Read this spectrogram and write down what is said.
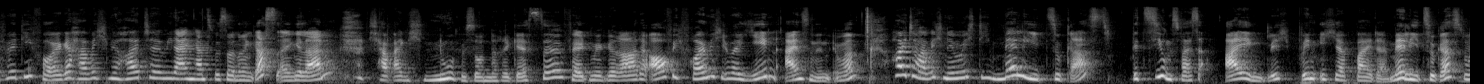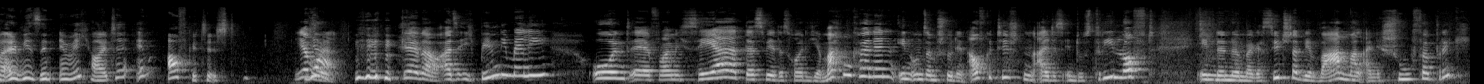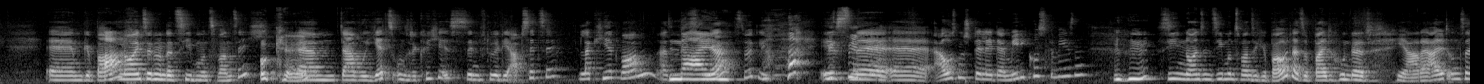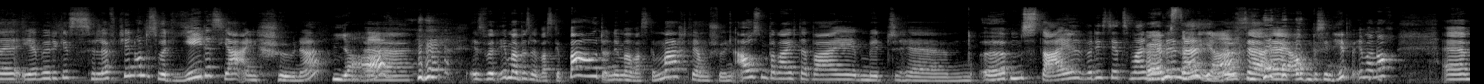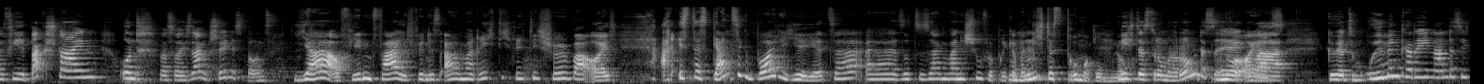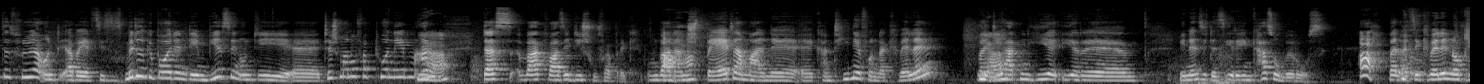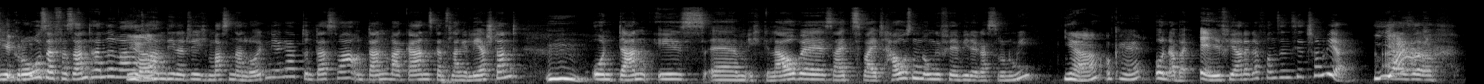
Für die Folge habe ich mir heute wieder einen ganz besonderen Gast eingeladen. Ich habe eigentlich nur besondere Gäste, fällt mir gerade auf. Ich freue mich über jeden Einzelnen immer. Heute habe ich nämlich die Melli zu Gast. Beziehungsweise eigentlich bin ich ja bei der Melli zu Gast, weil wir sind nämlich heute im Aufgetischt. Jawohl. Ja. genau, also ich bin die Melli und äh, freue mich sehr, dass wir das heute hier machen können in unserem schönen Aufgetischt, ein altes Industrieloft in der Nürnberger Südstadt. Wir waren mal eine Schuhfabrik. Ähm, gebaut Ach. 1927. Okay. Ähm, da, wo jetzt unsere Küche ist, sind früher die Absätze lackiert worden. Also Nein. Ja, ist wirklich. Ist eine äh, Außenstelle der Medikus gewesen. Mhm. Sie 1927 gebaut, also bald 100 Jahre alt, unser ehrwürdiges Löftchen. Und es wird jedes Jahr eigentlich schöner. Ja. Äh, es wird immer ein bisschen was gebaut und immer was gemacht. Wir haben einen schönen Außenbereich dabei mit ähm, Urban Style, würde ich es jetzt mal nennen. Urban Style, ne? ja. Ist ja äh, auch ein bisschen hip immer noch. Ähm, viel Backstein und was soll ich sagen, schön ist bei uns. Ja, auf jeden Fall. Ich finde es auch immer richtig, richtig schön bei euch. Ach, ist das ganze Gebäude hier jetzt äh, sozusagen war eine Schuhfabrik, mhm. aber nicht das Drumherum noch? Nicht das Drumherum, das äh, war, gehört zum Ulmen-Karree, nannte sich das früher. Und, aber jetzt dieses Mittelgebäude, in dem wir sind und die äh, Tischmanufaktur nebenan, ja. das war quasi die Schuhfabrik. Und war Aha. dann später mal eine äh, Kantine von der Quelle, weil ja. die hatten hier ihre, wie nennen sie das, ihre Inkasso-Büros. Ah. Weil als die Quelle noch hier großer Versandhandel war, ja. so haben die natürlich Massen an Leuten hier gehabt und das war. Und dann war ganz, ganz lange Leerstand. Mm. Und dann ist, ähm, ich glaube, seit 2000 ungefähr wieder Gastronomie. Ja, okay. Und aber elf Jahre davon sind es jetzt schon wieder. Ja, also,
